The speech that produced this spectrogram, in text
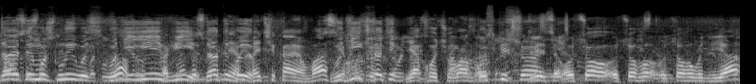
дайте можливість так, водієві ми пояснення. чекаємо вас. Я, хочу, кстати, я хочу вам дивіться, оцього, оцього, оцього водія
